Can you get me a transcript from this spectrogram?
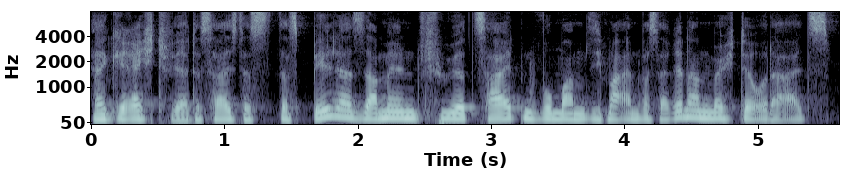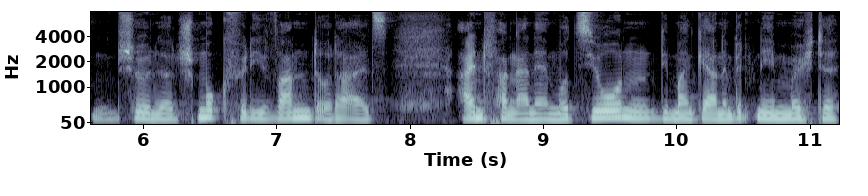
äh, gerecht wird. Das heißt, das, das Bilder sammeln für Zeiten, wo man sich mal an was erinnern möchte oder als schöner Schmuck für die Wand oder als Einfang einer Emotion, die man gerne mitnehmen möchte,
